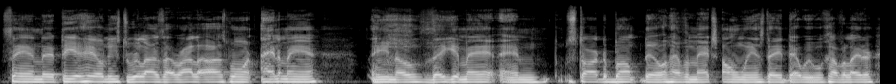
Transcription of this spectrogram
saying that Thea Hale needs to realize that Riley Osborne ain't a man. And you know, they get mad and start the bump. They'll have a match on Wednesday that we will cover later.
